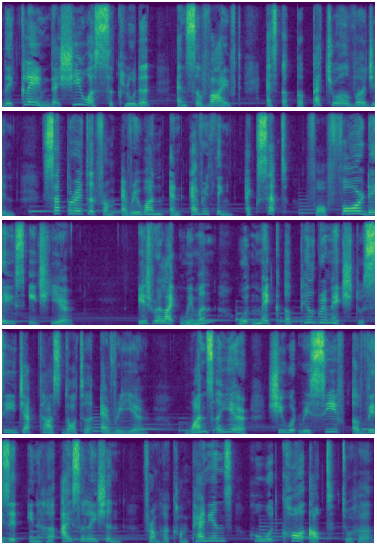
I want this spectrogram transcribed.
They claim that she was secluded and survived as a perpetual virgin, separated from everyone and everything except for four days each year. Israelite women would make a pilgrimage to see Jephthah's daughter every year. Once a year, she would receive a visit in her isolation from her companions who would call out to her.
